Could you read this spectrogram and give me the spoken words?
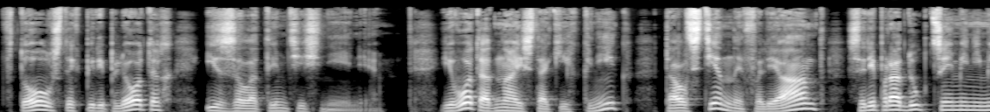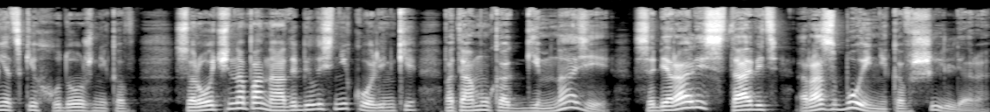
в толстых переплетах и с золотым тиснением. И вот одна из таких книг, толстенный фолиант с репродукциями немецких художников, срочно понадобилась Николеньке, потому как гимназии собирались ставить разбойников Шиллера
